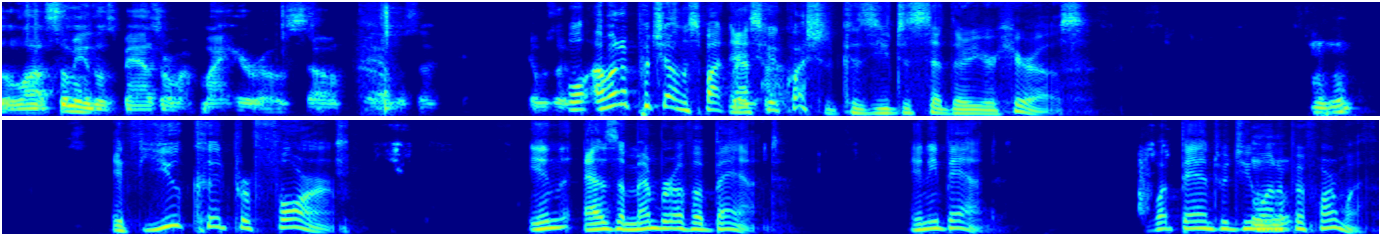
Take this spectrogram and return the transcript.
a lot, so many of those bands are my, my heroes. So yeah, it was a, it was a. Well, I'm going to put you on the spot and ask time. you a question because you just said they're your heroes. Mm-hmm. If you could perform in as a member of a band, any band, what band would you mm-hmm. want to perform with?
